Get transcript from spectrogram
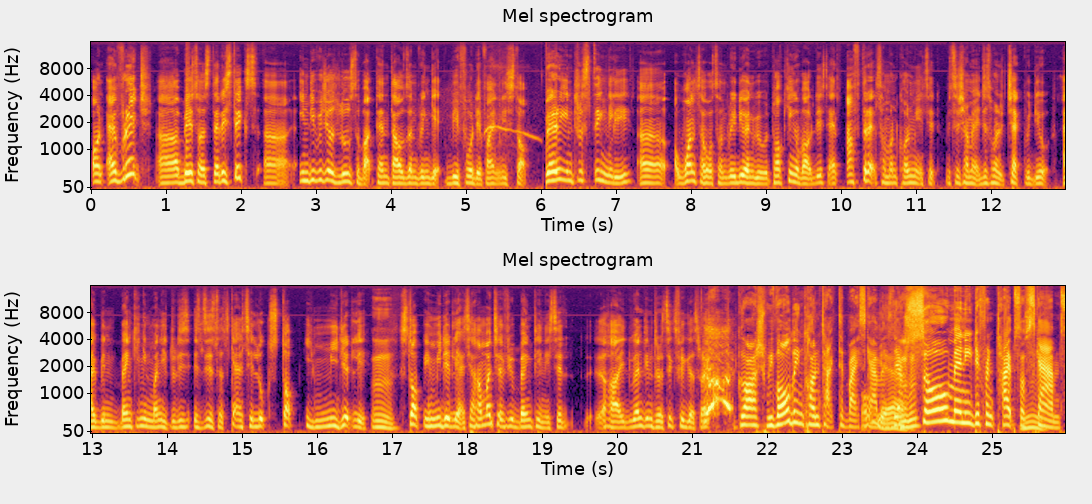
on average, uh, based on statistics, uh, individuals lose about 10,000 ringgit before they finally stop. Very interestingly, uh, once I was on radio and we were talking about this, and after that, someone called me and said, Mr. Shami, I just want to check with you. I've been banking in money to this. Is this a scam? I said, Look, stop immediately. Stop immediately. I said, How much have you banked in? He said, uh, It went into the six figures, right? Gosh, we've all been contacted by scammers. yeah. There are so many different types of scams.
